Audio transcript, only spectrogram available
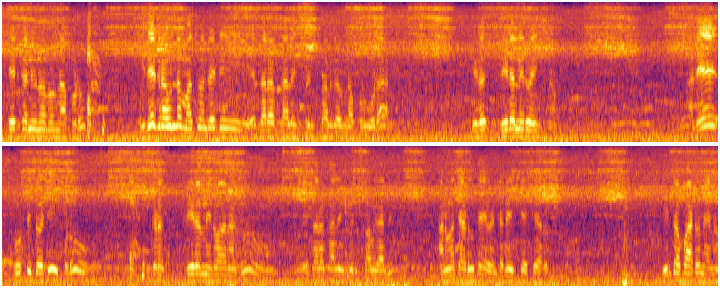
state convener ఉన్నప్పుడు ఇదే గ్రౌండ్లో మధువన్ రెడ్డి ఎస్ఆర్ఎఫ్ కాలేజ్ ప్రిన్సిపాల్గా ఉన్నప్పుడు కూడా క్రీడ క్రీడలు నిర్వహించినాం. అదే స్ఫూర్తితోటి ఇప్పుడు ఇక్కడ క్రీడల నిర్వహణకు ఎస్ఆర్ఓ కాలేజ్ ప్రిన్సిపాల్ గారిని అనుమతి అడిగితే వెంటనే ఇచ్చేసారు దీంతోపాటు నేను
